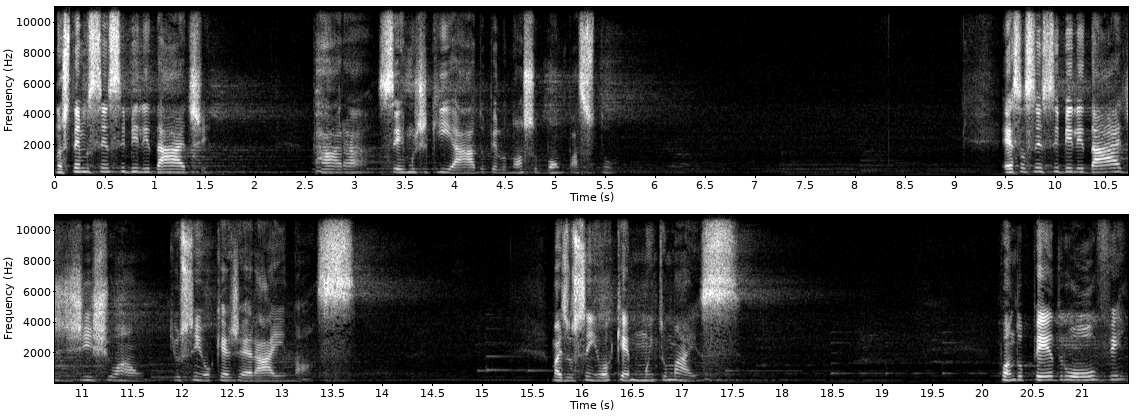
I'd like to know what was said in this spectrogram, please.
nós temos sensibilidade para sermos guiados pelo nosso bom pastor. Essa sensibilidade de João que o Senhor quer gerar em nós. Mas o Senhor quer muito mais. Quando Pedro ouve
